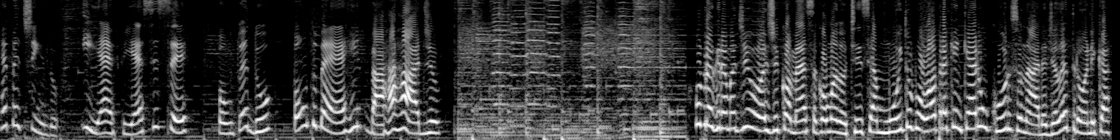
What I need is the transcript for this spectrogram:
repetindo ifsc.edu.br barra rádio. O programa de hoje começa com uma notícia muito boa para quem quer um curso na área de eletrônica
